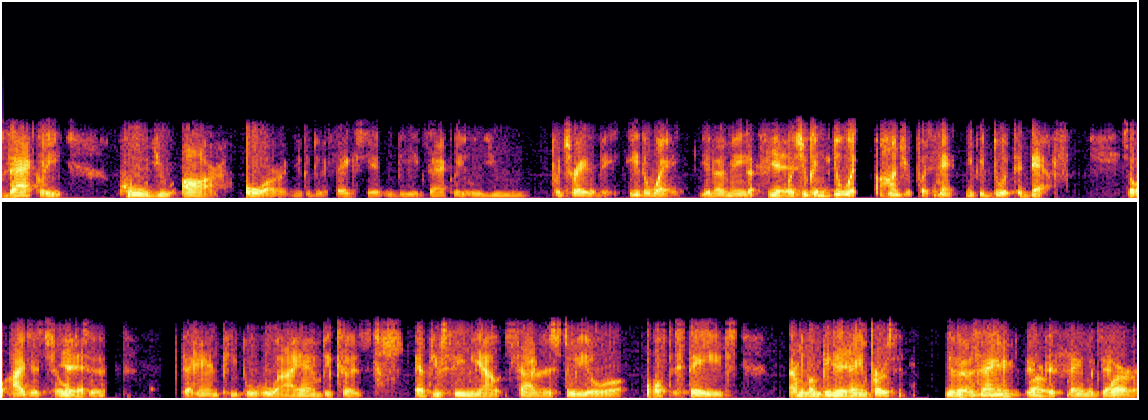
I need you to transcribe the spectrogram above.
exactly who you are, or you could do the fake shit and be exactly who you portray to be. Either way, you know what I mean? Yeah. But you can do it a hundred percent. You can do it to death. So I just chose Yeah. to to hand people who I am because if you see me outside of the studio or off the stage, I'm gonna be the Yeah. same person. You know what I'm saying? The, Word. the same exact. Word.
